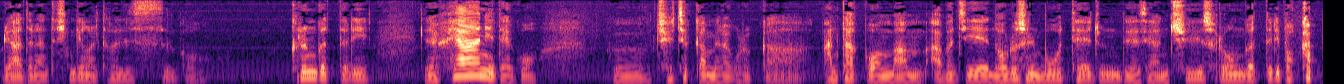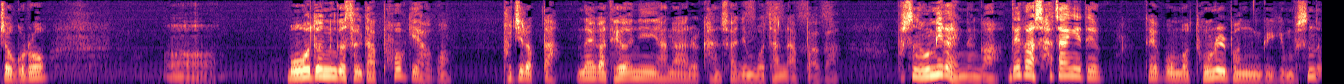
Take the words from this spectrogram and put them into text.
우리 아들한테 신경을 덜 쓰고 그런 것들이 회한이 되고 그 죄책감이라고 그럴까 안타까운 마음 아버지의 노릇을 못 해 준 데 대한 죄스러운 것들이 복합적으로 어 모든 것을 다 포기하고 부질없다. 내가 대언이 하나를 간수하지 못한 아빠가 무슨 의미가 있는가? 내가 사장이 되, 되고 뭐 돈을 버는 게 무슨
